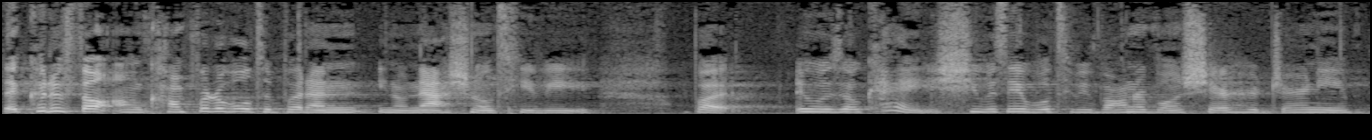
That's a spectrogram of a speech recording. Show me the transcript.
that could have felt uncomfortable to put on, you know, national TV. But it was okay. She was able to be vulnerable and share her journey.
